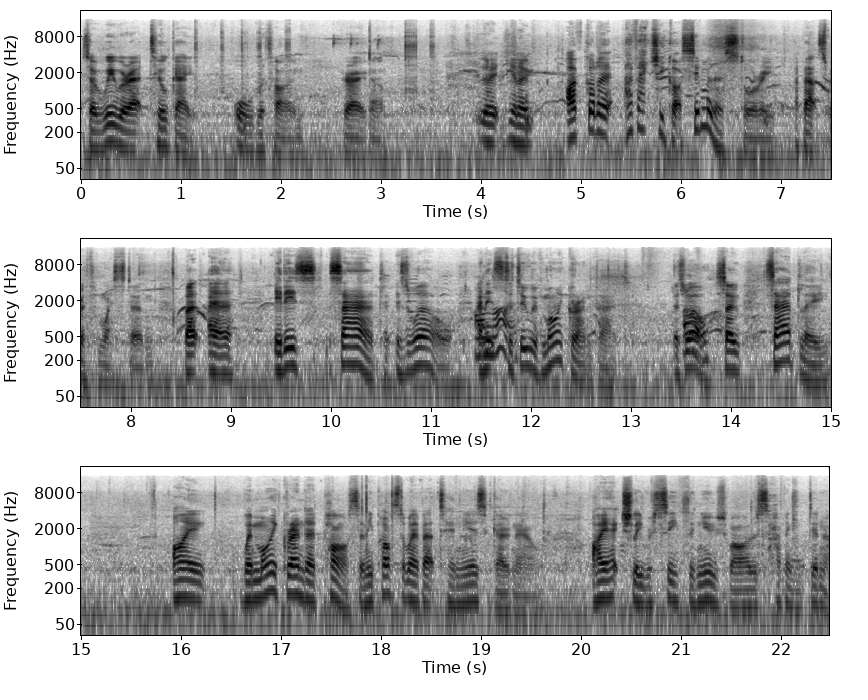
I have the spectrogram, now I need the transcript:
so we were at Tilgate all the time growing up. Uh, You know, I've got a, I've actually got a similar story about Smith and Western, but uh, it is sad as well, and Oh, it's to do with my granddad as well. Oh. So sadly, I, when my granddad passed, and he passed away about 10 years ago now, I actually received the news while I was having dinner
